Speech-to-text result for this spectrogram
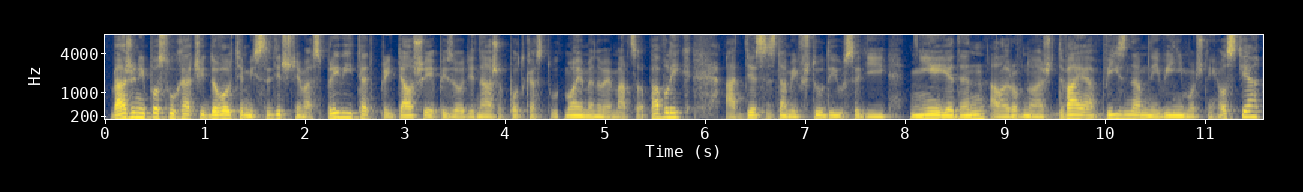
Vážení poslucháči, dovolte mi srdečne vás privítať pri ďalšej epizóde nášho podcastu. Moje meno je Marcel Pavlík a dnes s nami v štúdiu sedí nie jeden, ale rovno až dvaja významní výnimoční hostia.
